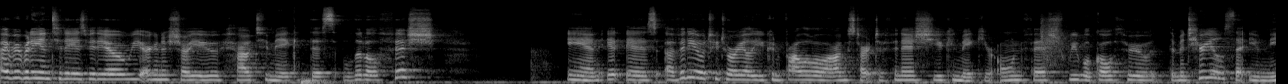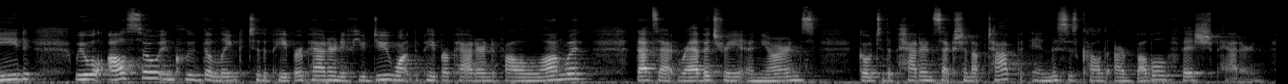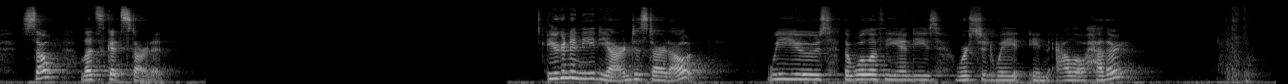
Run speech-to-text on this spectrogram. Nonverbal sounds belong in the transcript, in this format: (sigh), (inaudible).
Hi everybody, in today's video we are going to show you how to make this little fish and it is a video tutorial you can follow along start to finish. You can make your own fish. We will go through the materials that you need. We will also include the link to the paper pattern if you do want the paper pattern to follow along with. That's at Rabbitry and Yarns. Go to the pattern section up top and this is called our bubble fish pattern. So let's get started. You're gonna need yarn to start out. We use the Wool of the Andes worsted weight in Aloe Heather.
